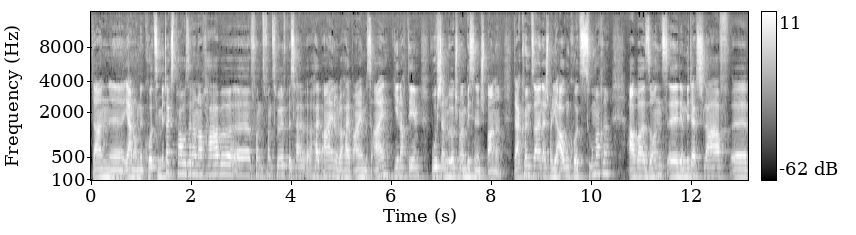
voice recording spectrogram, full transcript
dann äh, ja noch eine kurze Mittagspause dann auch habe äh, von, von 12 bis halb, halb ein oder halb ein bis ein, je nachdem, wo ich dann wirklich mal ein bisschen entspanne. Da könnte sein, dass ich mal die Augen kurz zumache, aber sonst äh, der Mittagsschlaf äh,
